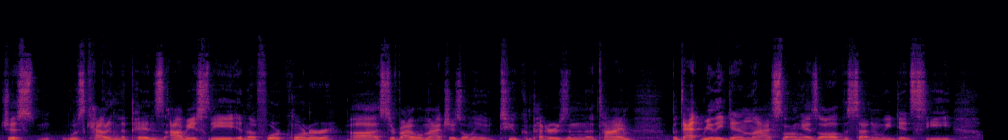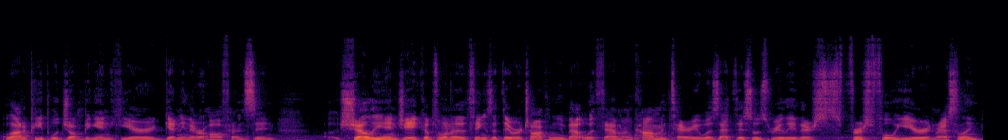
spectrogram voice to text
just was counting the pins. Obviously, in the four corner uh, survival matches, only two competitors in the time, but that really didn't last long. As all of a sudden, we did see a lot of people jumping in here, getting their offense in. Shelley and Jacobs, one of the things that they were talking about with them on commentary was that this was really their first full year in wrestling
